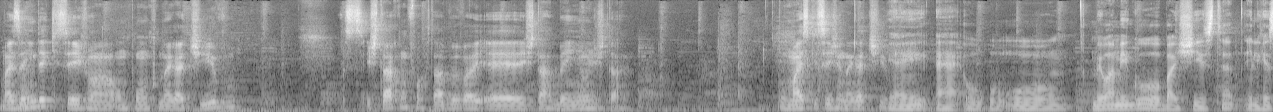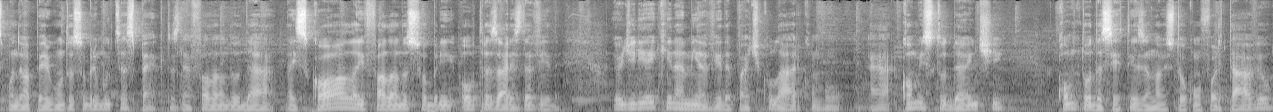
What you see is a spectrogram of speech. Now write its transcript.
Mas ainda que seja uma- um ponto negativo, estar confortável vai é estar bem onde está. Por mais que seja negativo. E aí, é, o, o- o meu amigo baixista, ele respondeu a pergunta sobre muitos aspectos, né? Falando da, da escola e falando sobre outras áreas da vida. Eu diria que na minha vida particular, como, é, como estudante, com toda certeza eu não estou confortável.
